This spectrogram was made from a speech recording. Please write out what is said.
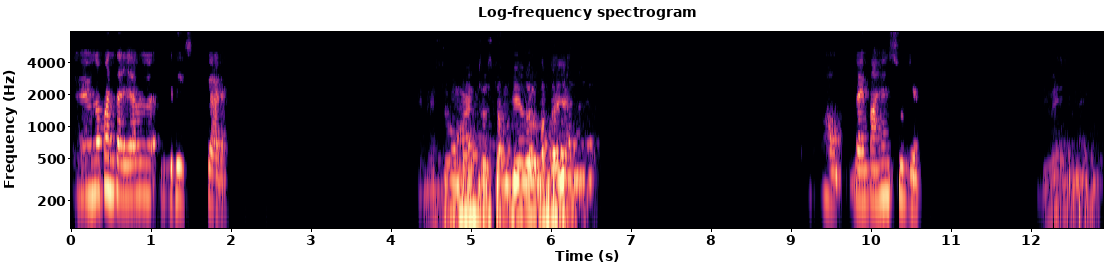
se ve una pantalla gris, clara. ¿En este momento están viendo la pantalla? No, la imagen suya. Dime.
